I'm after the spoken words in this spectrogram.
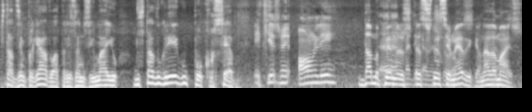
Está desempregado há três anos e meio, do Estado grego pouco recebe. Dá-me apenas assistência médica, nada mais.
